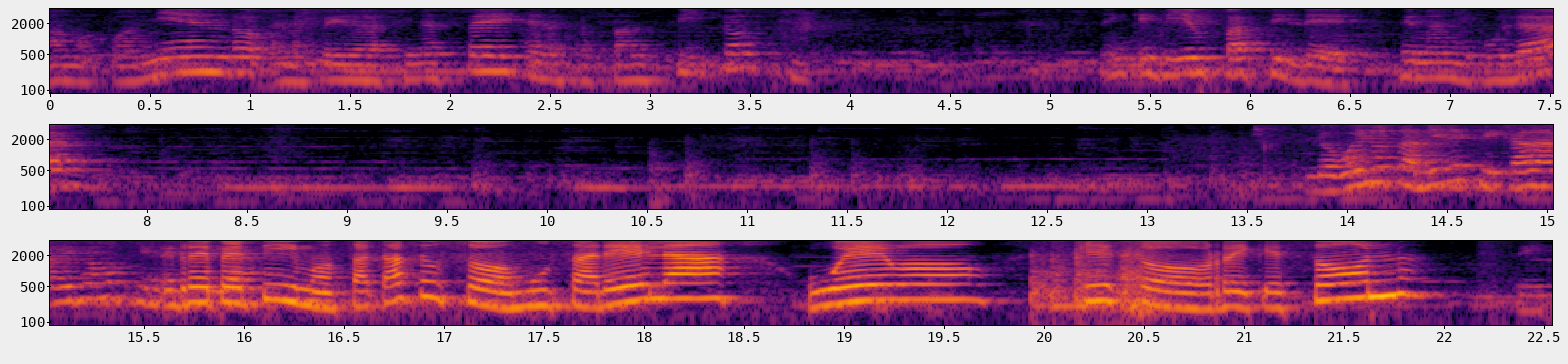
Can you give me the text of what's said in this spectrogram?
Vamos poniendo en la freidora sin aceite nuestros pancitos. Ven que es bien fácil de, de manipular. Lo bueno también es que cada vez vamos a Repetimos, acá se usó mozzarella, huevo, queso requesón, Sí.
